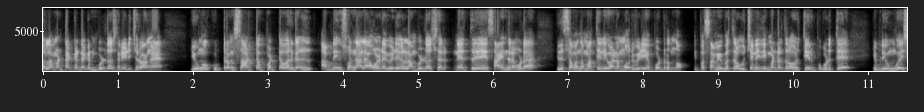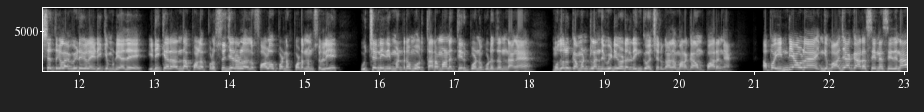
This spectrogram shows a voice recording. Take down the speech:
சொல்லாமல் டக்கு டக்குன்னு புல்டோசர் அடிச்சிருவாங்க. இவங்க குற்றம் சாட்டப்பட்டவர்கள் அப்படின்னு சொன்னாலே அவங்களோட வீடுகள்லாம் புல்டோசர் நேற்று சாயந்தரம் கூட இது சம்மந்தமாக தெளிவாக நம்ம ஒரு வீடியோ போட்டிருந்தோம். இப்போ சமீபத்தில் உச்சநீதிமன்றத்தில் ஒரு தீர்ப்பு கொடுத்து இப்படி உங்கள் இஷ்டத்துக்கெல்லாம் வீடுகளை இடிக்க முடியாது. இடிக்கிறதா இருந்தால் பல ப்ரொசீஜர்கள் அதை ஃபாலோ பண்ணப்படணும்னு சொல்லி உச்சநீதிமன்றம் ஒரு தரமான தீர்ப்பு ஒன்று கொடுத்துருந்தாங்க. முதல் கமெண்ட்ல அந்த வீடியோட லிங்க் வச்சிருக்கோம். அதை மறக்காம பாருங்க. அப்போ இந்தியாவில் இங்கே பாஜக அரசு என்ன செய்யுதுன்னா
